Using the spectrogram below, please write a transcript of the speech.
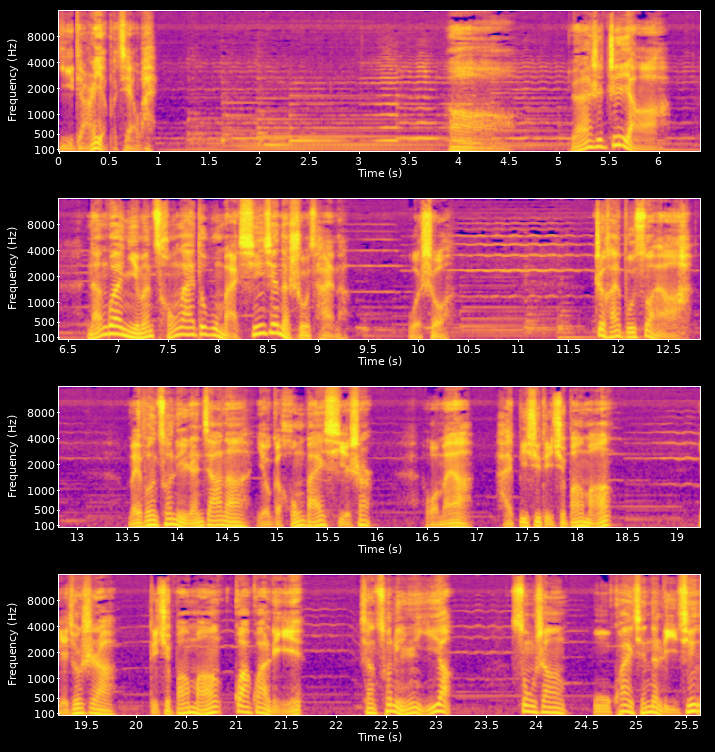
一点也不见外。哦，原来是这样啊，难怪你们从来都不买新鲜的蔬菜呢。我说，这还不算啊，每逢村里人家呢有个红白喜事儿，我们呀还必须得去帮忙，也就是啊得去帮忙挂挂礼，像村里人一样，送上五块钱的礼金，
